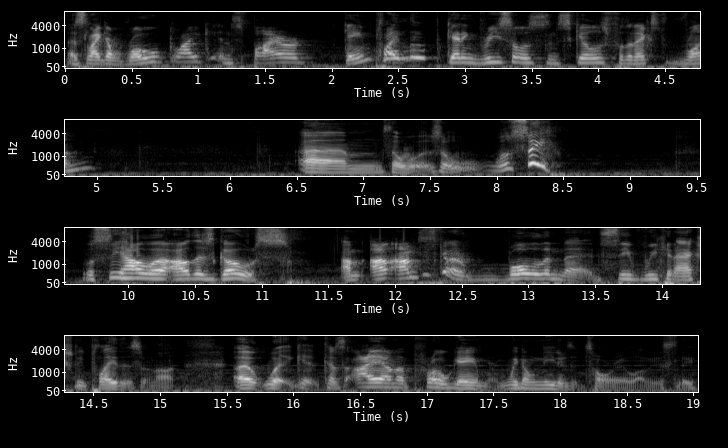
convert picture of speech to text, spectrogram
That's like a rogue-like inspired gameplay loop, getting resources and skills for the next run. Um, so so we'll see. We'll see how uh, how this goes. I'm I'm just gonna roll in there and see if we can actually play this or not. Uh, because I am a pro gamer. We don't need a tutorial, obviously.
